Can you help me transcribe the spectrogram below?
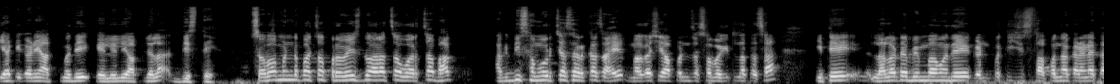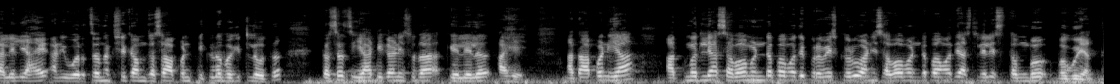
या ठिकाणी आतमध्ये केलेली आपल्याला दिसते. सभामंडपाचा प्रवेशद्वाराचा वरचा भाग अगदी समोरच्या सारखाच आहे. मगाशी आपण जसा बघितला तसा इथे ललाटा बिंबामध्ये गणपतीची स्थापना करण्यात आलेली आहे आणि वरचं नक्षीकाम जसं आपण तिकडं बघितलं होतं तसंच या ठिकाणी सुद्धा केलेलं आहे. आता आपण या आतमधल्या सभामंडपामध्ये प्रवेश करू आणि सभामंडपामध्ये असलेले स्तंभ बघूयात.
